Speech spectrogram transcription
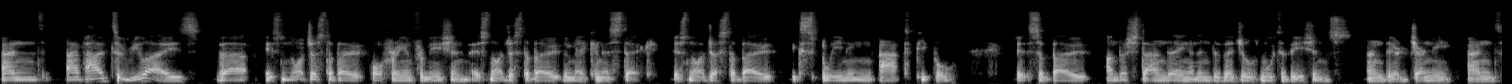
And I've had to realize that it's not just about offering information. It's not just about the mechanistic. It's not just about explaining at people it's about understanding an individual's motivations and their journey and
